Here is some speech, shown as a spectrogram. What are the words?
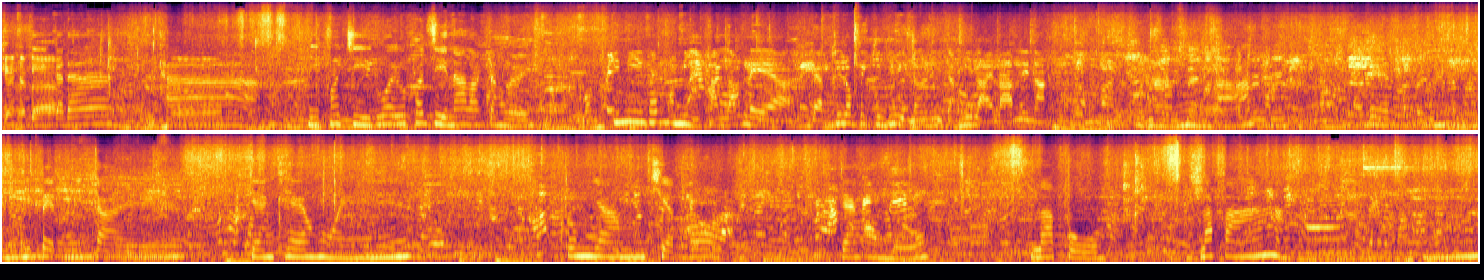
แกงกระแกด้างงกระด้างค่ะ มีข้าวจีด้วยอุ๊ยข้าวจีน่ารักจังเลย ที่นี่ก็หมี่พันลับแลอะแบบที่เราไปกินที่อุตรดิตถ์อะมีหลายร้านเลยนะ อาหารเหนือเป็ด มีเป็ด มีไก่ แกงแคหอย ต้มยำ เขียดทอด แกงอ่อมหมู ลาบปู ลาบปลาอืม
